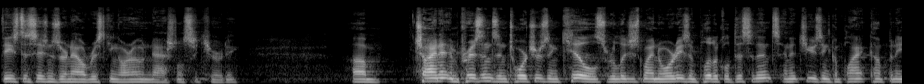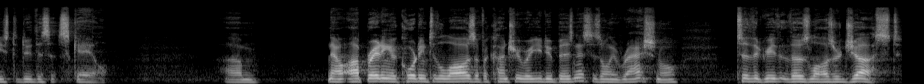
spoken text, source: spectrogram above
These decisions are now risking our own national security. Um, China imprisons and tortures and kills religious minorities and political dissidents, and it's using compliant companies to do this at scale. Um, now, operating according to the laws of a country where you do business is only rational to the degree that those laws are just.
